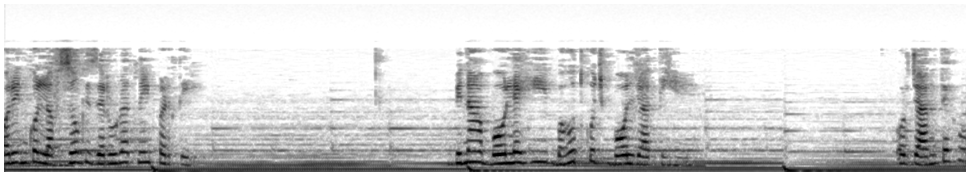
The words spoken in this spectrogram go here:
और इनको लफ्जों की ज़रूरत नहीं पड़ती। बिना बोले ही बहुत कुछ बोल जाती हैं। और जानते हो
